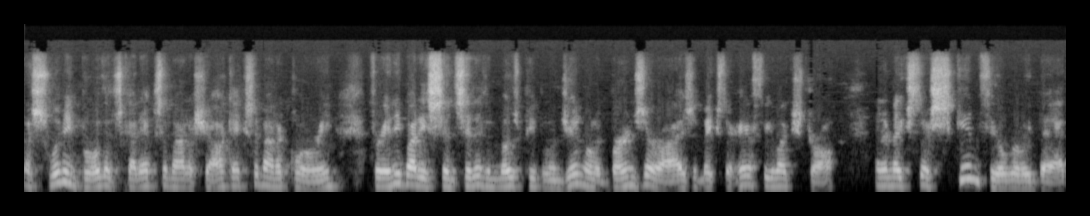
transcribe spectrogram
a swimming pool that's got X amount of shock, X amount of chlorine. For anybody sensitive, and most people in general, it burns their eyes, it makes their hair feel like straw, and it makes their skin feel really bad.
